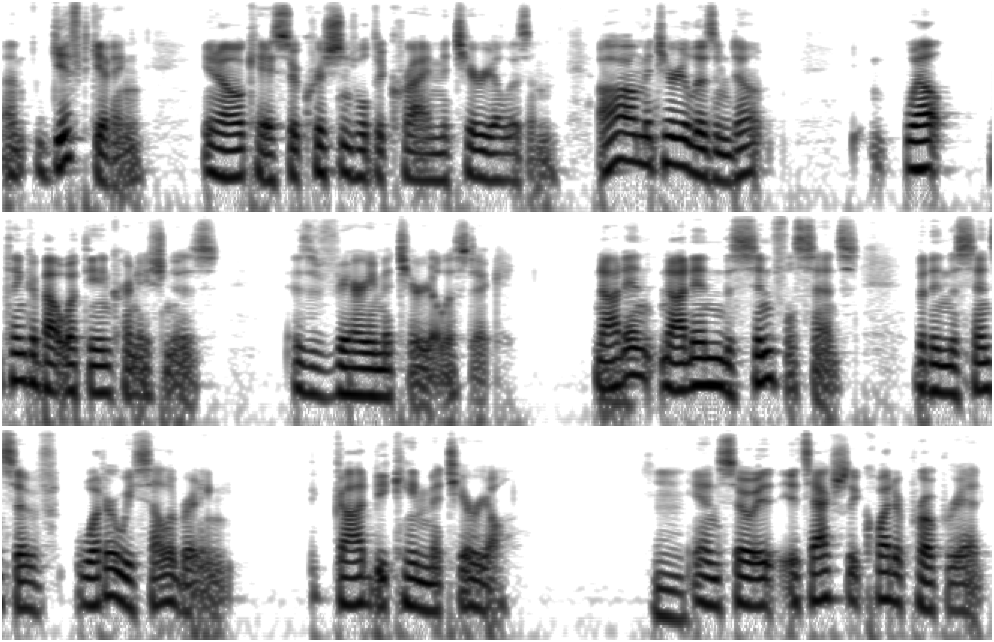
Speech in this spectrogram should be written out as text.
um, gift giving you know okay so christians will decry materialism. Oh materialism don't well think about what the incarnation is is very materialistic. Not in not in the sinful sense but in the sense of what are we celebrating? God became material. And so it, it's actually quite appropriate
